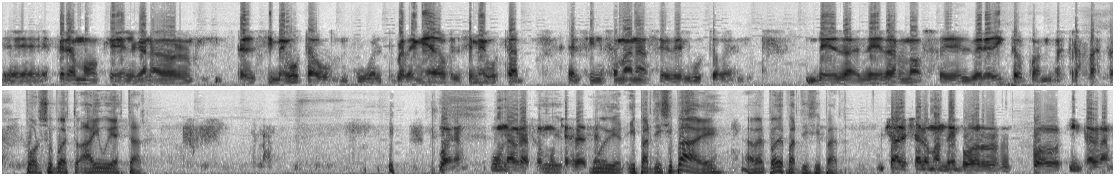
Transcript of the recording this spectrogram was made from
eh, esperamos que el ganador del Sí Me Gusta o, o el premiado del Sí Me Gusta el fin de semana se dé el gusto de, de, da- de darnos el veredicto con nuestras pastas. Por supuesto, ahí voy a estar. Bueno, un abrazo, muchas gracias. Muy bien. Y participá, ¿eh? A ver, podés participar. Ya, ya lo mandé por, por Instagram.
